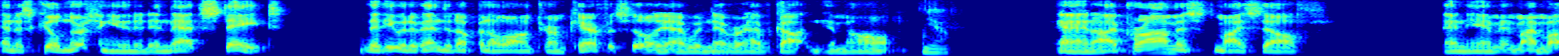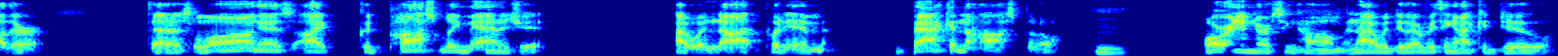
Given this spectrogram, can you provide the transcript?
in a skilled nursing unit in that state, that he would have ended up in a long-term care facility. I would never have gotten him home. Yeah. And I promised myself and him and my mother that as long as I could possibly manage it, I would not put him back in the hospital mm. or in a nursing home. And I would do everything I could do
